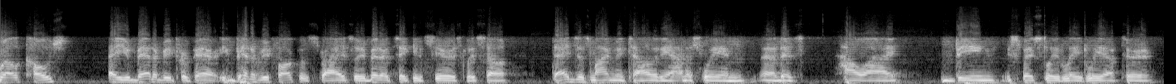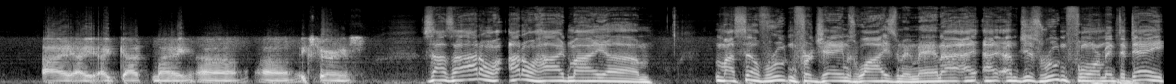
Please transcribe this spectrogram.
well coached. Hey, you better be prepared. You better be focused, right? So you better take it seriously. So that's just my mentality, honestly, and uh, that's how I been, especially lately after I, I, I got my uh, uh, experience. Zaza, I don't I don't hide my um, myself rooting for James Wiseman, man. I, I I'm just rooting for him. And today,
